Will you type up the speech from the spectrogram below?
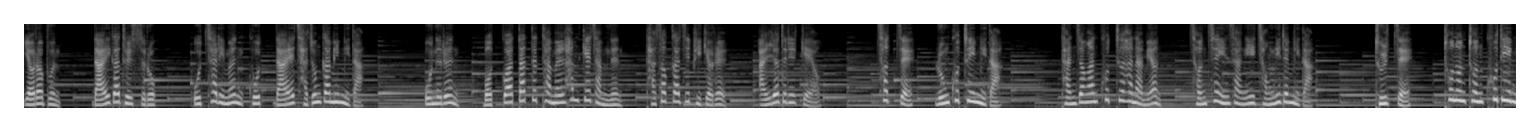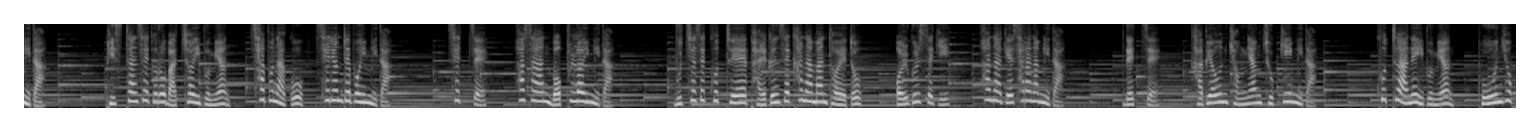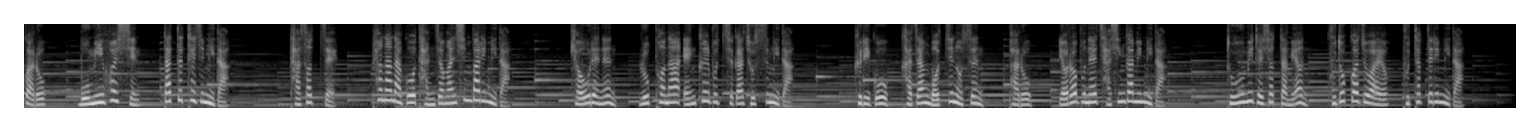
여러분, 나이가 들수록 옷차림은 곧 나의 자존감입니다. 오늘은 멋과 따뜻함을 함께 잡는 다섯 가지 비결을 알려드릴게요. 첫째, 롱코트입니다. 단정한 코트 하나면 전체 인상이 정리됩니다. 둘째, 톤온톤 코디입니다. 비슷한 색으로 맞춰 입으면 차분하고 세련돼 보입니다. 셋째, 화사한 머플러입니다. 무채색 코트에 밝은 색 하나만 더해도 얼굴색이 환하게 살아납니다. 넷째, 가벼운 경량 조끼입니다. 코트 안에 입으면 보온 효과로 몸이 훨씬 따뜻해집니다. 다섯째, 편안하고 단정한 신발입니다. 겨울에는 로퍼나 앵클 부츠가 좋습니다. 그리고 가장 멋진 옷은 바로 여러분의 자신감입니다. 도움이 되셨다면 구독과 좋아요 부탁드립니다.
